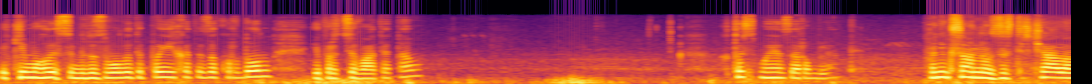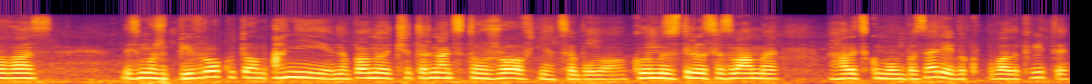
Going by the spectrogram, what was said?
які могли собі дозволити поїхати за кордон і працювати там. Хтось має заробляти. Пані Оксано, зустрічала вас десь, може, півроку тому. А ні, напевно, 14 жовтня це було, коли ми зустрілися з вами на Галицькому базарі, і ви купували квіти.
